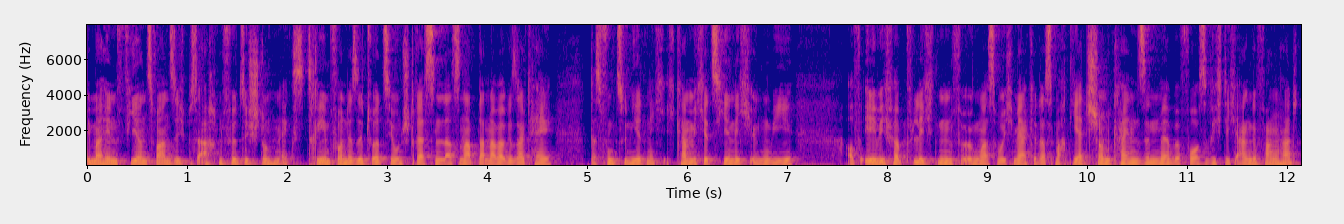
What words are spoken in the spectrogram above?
immerhin 24 bis 48 Stunden extrem von der Situation stressen lassen, habe dann aber gesagt, hey, das funktioniert nicht. Ich kann mich jetzt hier nicht irgendwie auf ewig verpflichten für irgendwas, wo ich merke, das macht jetzt schon keinen Sinn mehr, bevor es richtig angefangen hat.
